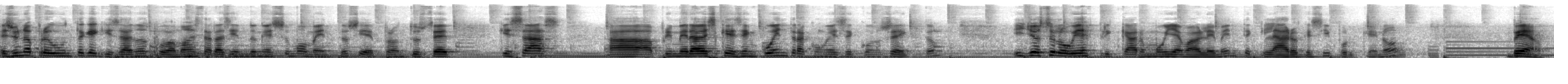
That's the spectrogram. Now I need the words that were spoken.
Es una pregunta que quizás nos podamos estar haciendo en estos momentos y de pronto usted quizás a primera vez que se encuentra con ese concepto. Y yo se lo voy a explicar muy amablemente, claro que sí, ¿por qué no? Vean,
